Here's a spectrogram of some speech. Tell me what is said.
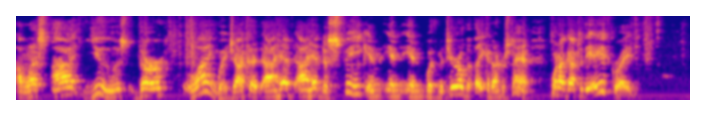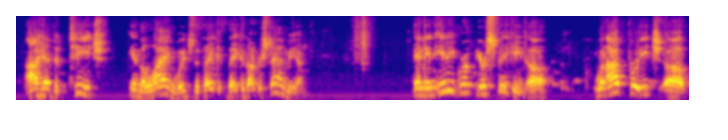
unless I used their language. I could I had I had to speak in, in, in with material that they could understand. When I got to the eighth grade, I had to teach in the language that they could, they could understand me in. And in any group you're speaking, uh, when I preach uh,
